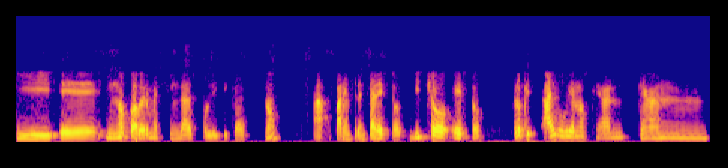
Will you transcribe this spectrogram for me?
Y, eh, y no puede haber mezquindades políticas, ¿no? Ah, para enfrentar esto. Dicho esto, creo que hay gobiernos que han que han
